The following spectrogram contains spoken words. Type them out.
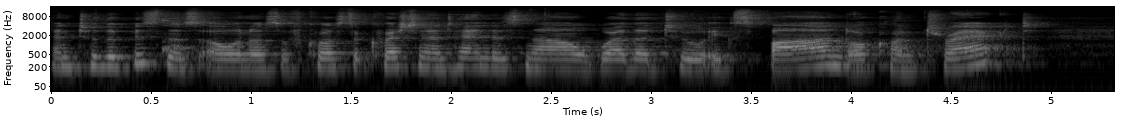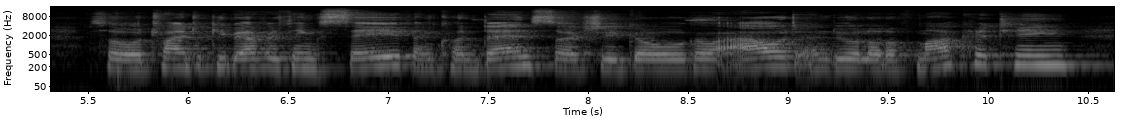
And to the business owners, of course, the question at hand is now whether to expand or contract. So trying to keep everything safe and condensed, so actually go go out and do a lot of marketing.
